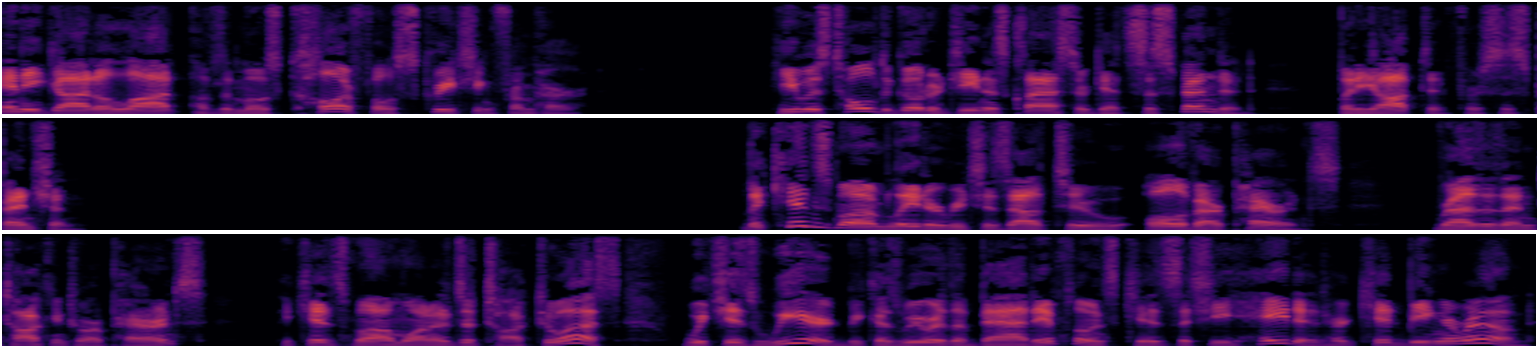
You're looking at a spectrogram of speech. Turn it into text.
and he got a lot of the most colorful screeching from her. He was told to go to Gina's class or get suspended, but he opted for suspension. The kid's mom later reaches out to all of our parents. Rather than talking to our parents, the kid's mom wanted to talk to us, which is weird because we were the bad influence kids that she hated her kid being around.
